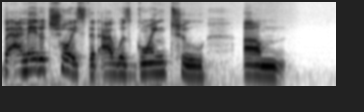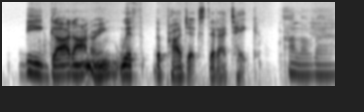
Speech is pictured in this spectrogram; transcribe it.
But I made a choice that I was going to. Um, be God honoring with the projects that I take. I love that.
